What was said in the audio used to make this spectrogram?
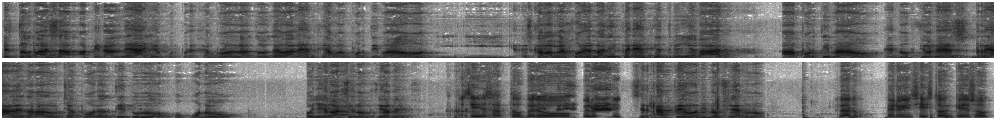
Esto pasa a final de año, pues por ejemplo en las dos de Valencia o en Portimao, y, y es que a lo mejor es la diferencia entre llegar a Portimao en opciones reales de la lucha por el título o, o no, o llegar sin opciones. Sí, exacto, pero, pero Ser campeón y no serlo. claro, pero insisto en que eso,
